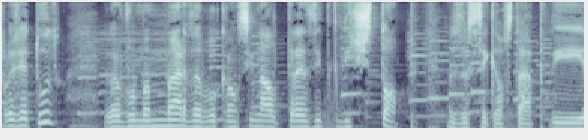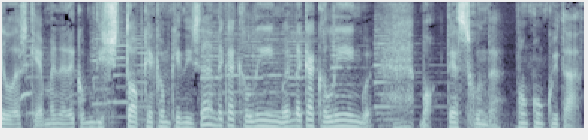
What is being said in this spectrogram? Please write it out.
por hoje é tudo. Agora vou mamar da boca a um sinal de trânsito que diz stop. Mas eu sei que ele está a pedi-las, que é a maneira como diz stop, que é como quem diz anda cá com a língua, anda cá com a língua. Bom, até segunda. Vão com cuidado.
